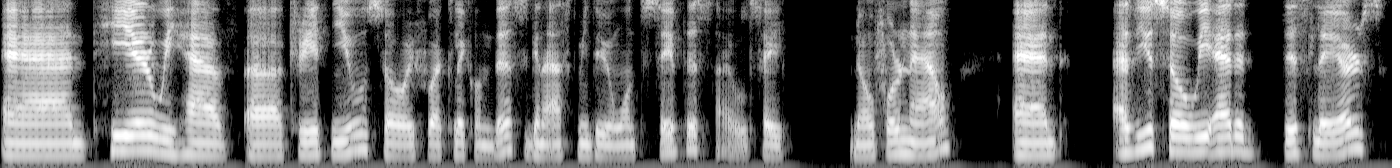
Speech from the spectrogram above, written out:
And here we have uh, create new. So if I click on this, it's going to ask me, do you want to save this? I will say no for now. And as you saw, we added these layers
